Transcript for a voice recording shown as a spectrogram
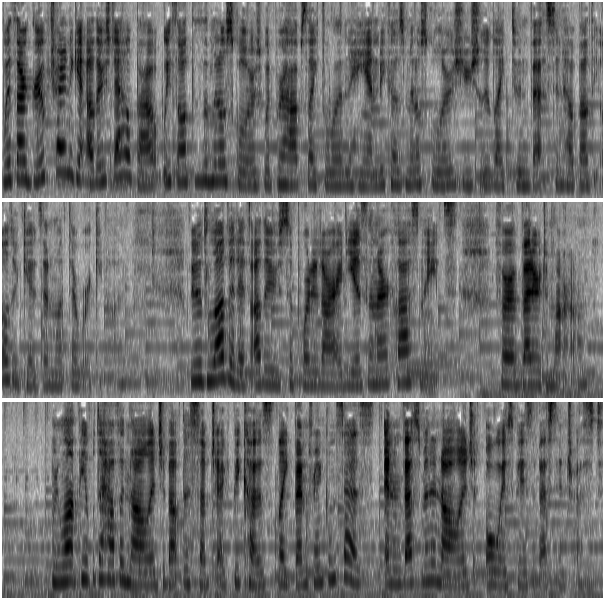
With our group trying to get others to help out, we thought that the middle schoolers would perhaps like to lend a hand because middle schoolers usually like to invest and help out the older kids on what they're working on. We would love it if others supported our ideas and our classmates for a better tomorrow. We want people to have a knowledge about this subject because, like Ben Franklin says, an investment in knowledge always pays the best interest.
